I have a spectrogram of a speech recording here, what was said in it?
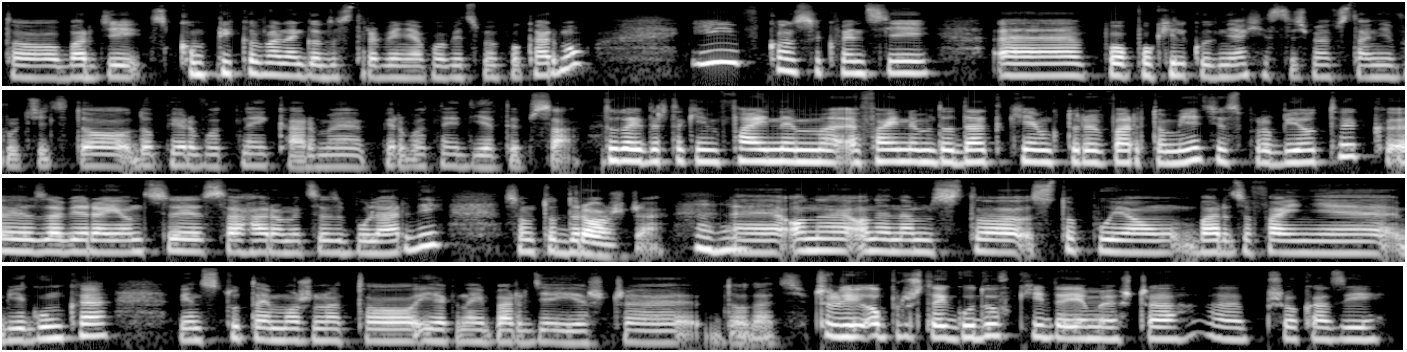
to bardziej skomplikowanego do strawienia powiedzmy pokarmu i w konsekwencji e, po, po kilku dniach jesteśmy w stanie wrócić do, do pierwotnej karmy, pierwotnej diety psa. Tutaj też takim fajnym, fajnym dodatkiem, który warto mieć jest probiotyk e, zawierający Saccharomyces boulardii. Są to drożdże. Mhm. E, one, one nam sto, stopują bardzo fajnie biegunkę, więc tutaj można to jak najbardziej jeszcze dodać. Czyli oprócz tej głodówki dajemy jeszcze e, przy okazji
